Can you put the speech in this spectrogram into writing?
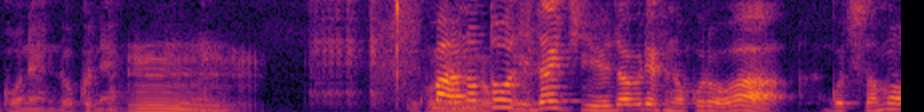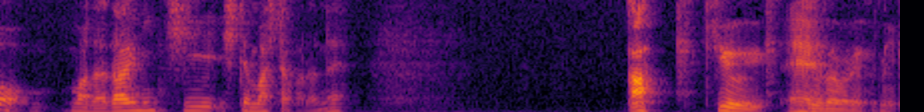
5年、6年。うん。まあ、あの5年当時、6年第一次 UWF の頃は、ごちさんもまだ来日してましたからね。あ、旧ええ UWF に。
